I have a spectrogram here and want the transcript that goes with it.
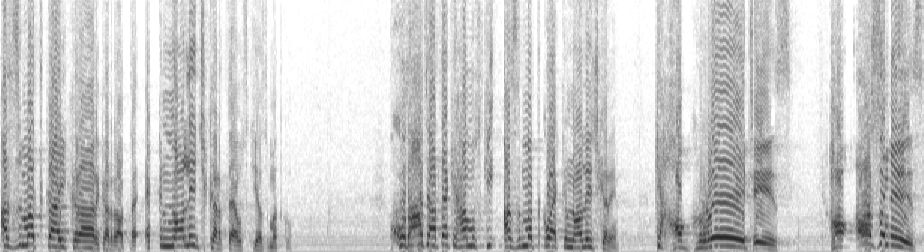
عظمت کا اقرار کر رہا ہوتا ہے ایکنالج کرتا ہے اس کی عظمت کو۔ خدا چاہتا ہے کہ ہم اس کی عظمت کو ایکنالج کریں کہ how great is how awesome is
